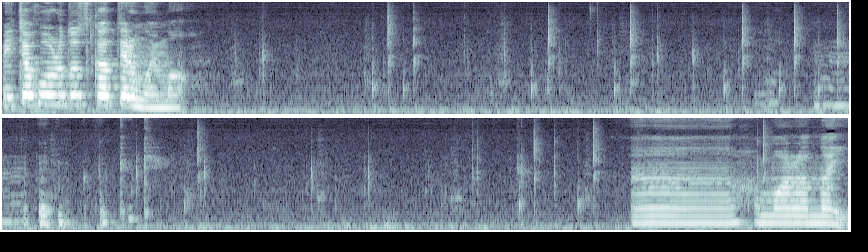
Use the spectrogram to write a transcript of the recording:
めっちゃホールド使ってるもん今うんオッケーオッケーうんはまらない。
